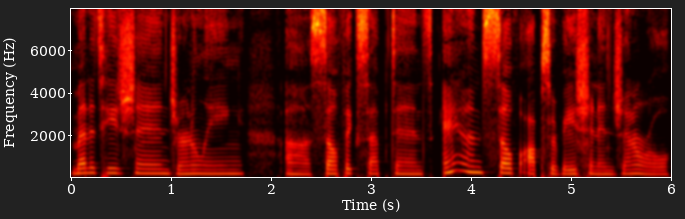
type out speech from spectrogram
Meditation, journaling, uh, self acceptance, and self observation in general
